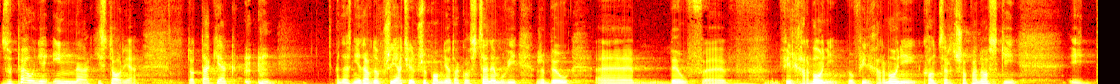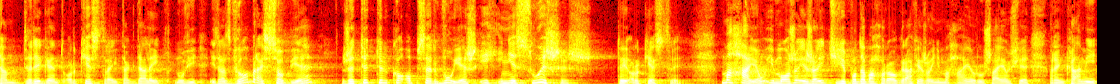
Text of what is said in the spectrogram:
zupełnie inna historia. To tak jak teraz niedawno przyjaciel przypomniał taką scenę, mówi, że był, e, był w, w filharmonii, był w filharmonii, koncert szopanowski, i tam dyrygent, orkiestra i tak dalej mówi, i teraz wyobraź sobie, że ty tylko obserwujesz ich i nie słyszysz tej orkiestry. Machają i może, jeżeli ci się podoba choreografia, że oni machają, ruszają się rękami,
